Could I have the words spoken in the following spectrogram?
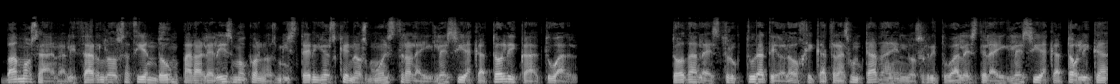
vamos a analizarlos haciendo un paralelismo con los misterios que nos muestra la Iglesia Católica actual. Toda la estructura teológica trasuntada en los rituales de la Iglesia Católica,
